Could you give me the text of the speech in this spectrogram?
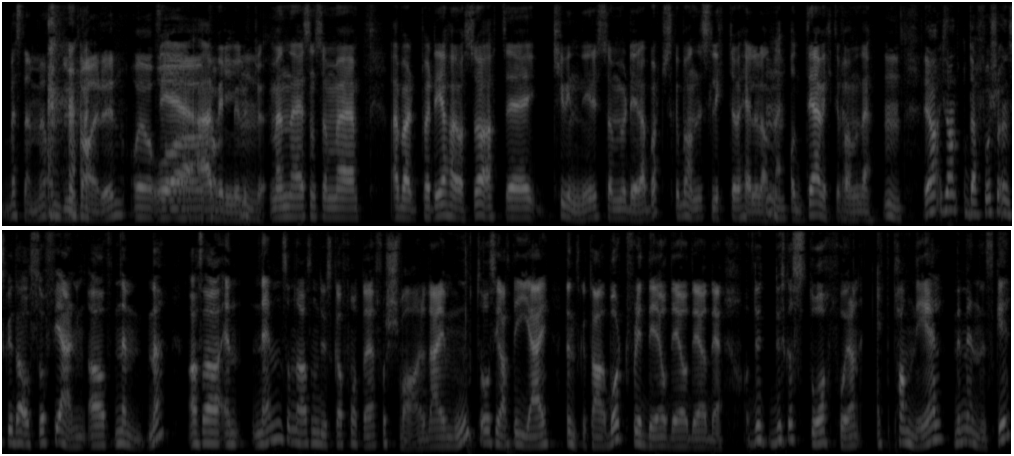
bestemme om du klarer å, å Det er veldig Mm. Men eh, sånn som Arbeiderpartiet har jo også at kvinner som vurderer abort, skal behandles likt over hele landet. Og det er viktig å få med det. Mm. Ja, ikke sant? Og Derfor så ønsker vi da også fjerning av nemndene. Altså en nemnd som, da, som du skal på en måte forsvare deg mot og si at 'jeg ønsker å ta abort fordi det og det og det'. og det. At du, du skal stå foran et panel med mennesker.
